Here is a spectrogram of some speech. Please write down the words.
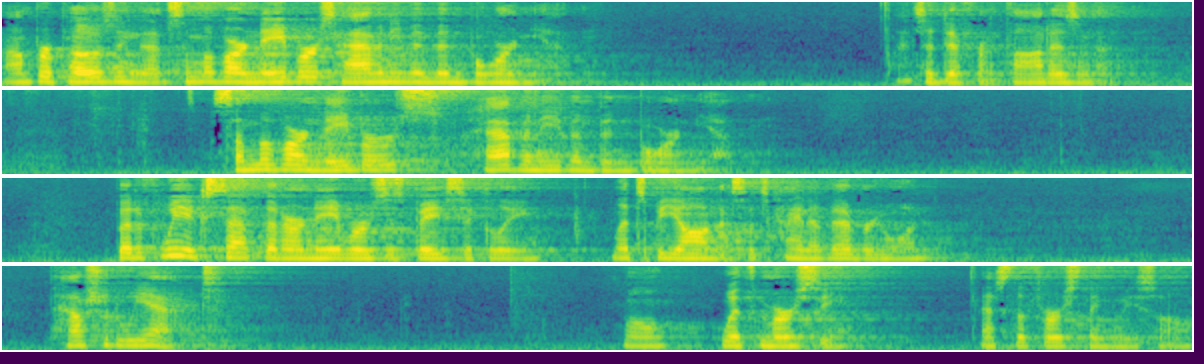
I'm proposing that some of our neighbors haven't even been born yet. That's a different thought, isn't it? Some of our neighbors haven't even been born yet. But if we accept that our neighbors is basically, let's be honest, it's kind of everyone, how should we act? Well, with mercy. That's the first thing we saw.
